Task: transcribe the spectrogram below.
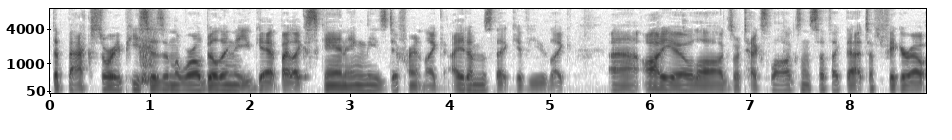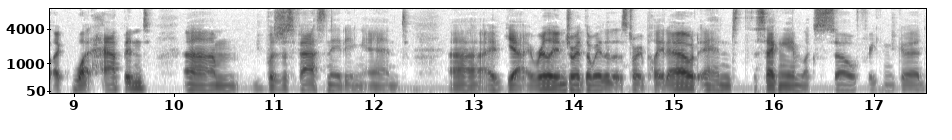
the backstory pieces and the world building that you get by like scanning these different like items that give you like uh, audio logs or text logs and stuff like that to figure out like what happened um, was just fascinating. And uh, I, yeah, I really enjoyed the way that the story played out, and the second game looks so freaking good.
